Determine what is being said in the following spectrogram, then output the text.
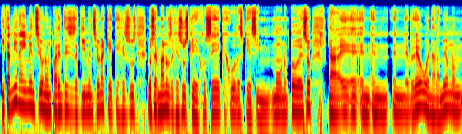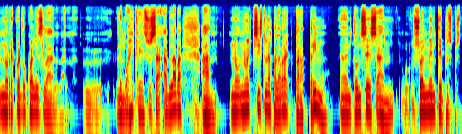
y también ahí menciona, un paréntesis aquí, menciona que, que Jesús, los hermanos de Jesús, que José, que Judas, que Simón, todo eso, ah, eh, eh, en, en, hebreo o en arameo, no, recuerdo cuál es la, el lenguaje que Jesús hablaba, ah, no, no existe una palabra para primo, Ah, entonces, usualmente, pues, pues,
